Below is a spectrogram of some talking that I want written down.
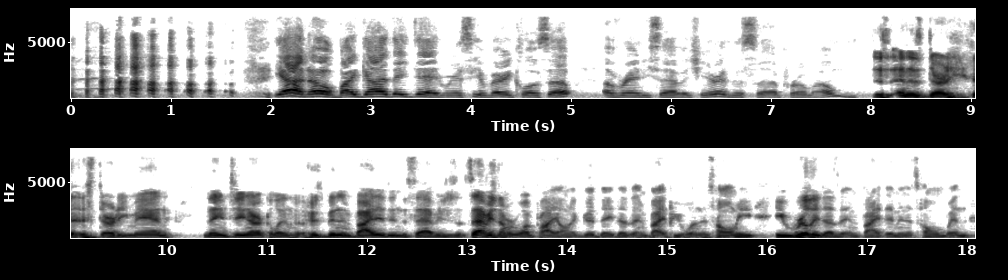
yeah, no, by God, they did. We're gonna see a very close up of Randy Savage here in this uh, promo. This, and this dirty, this dirty man named Gene Okerlund, who's been invited into Savage. Savage number one, probably on a good day, doesn't invite people in his home. He he really doesn't invite them in his home when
